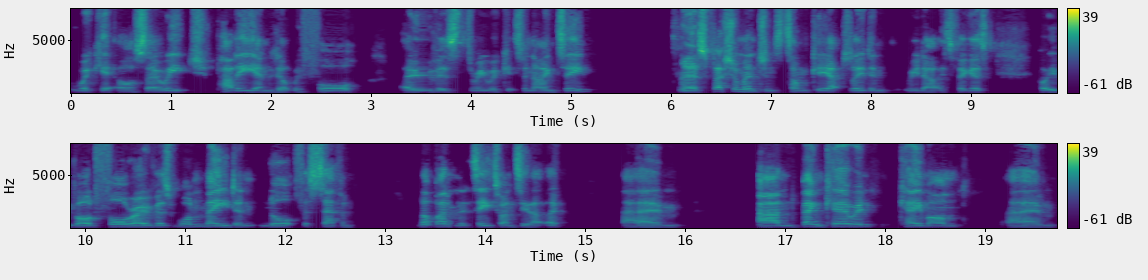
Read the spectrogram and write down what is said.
wicket or so each. Paddy ended up with four overs, three wickets for 19. Uh, special mention to Tom Key. Actually, didn't read out his figures but he bowled four overs, one maiden, naught for seven. Not bad in the T20 that though. Um, and Ben Kerwin came on, um,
